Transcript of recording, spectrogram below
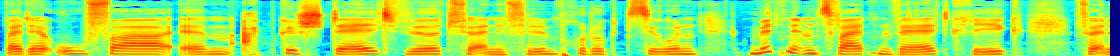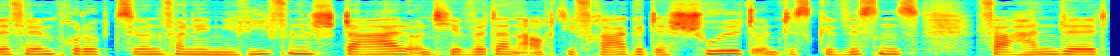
bei der UFA ähm, abgestellt wird für eine Filmproduktion mitten im Zweiten Weltkrieg, für eine Filmproduktion von Leni Riefenstahl. Und hier wird dann auch die Frage der Schuld und des Gewissens verhandelt.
